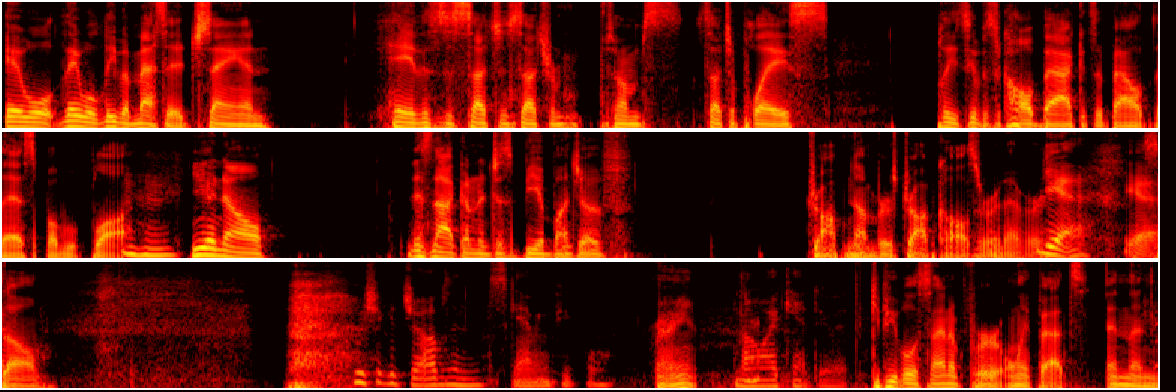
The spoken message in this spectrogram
it will they will leave a message saying, "Hey, this is such and such from from s- such a place. Please give us a call back. It's about this, blah blah blah." Mhm. You know, it's not going to just be a bunch of drop numbers, drop calls or whatever. Yeah. Yeah. So, we should get jobs in scamming people. right? No, I can't do it. get people to sign up for OnlyFans and then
